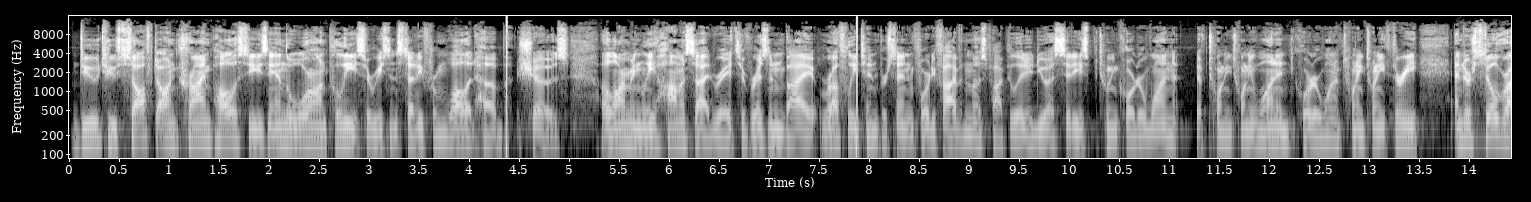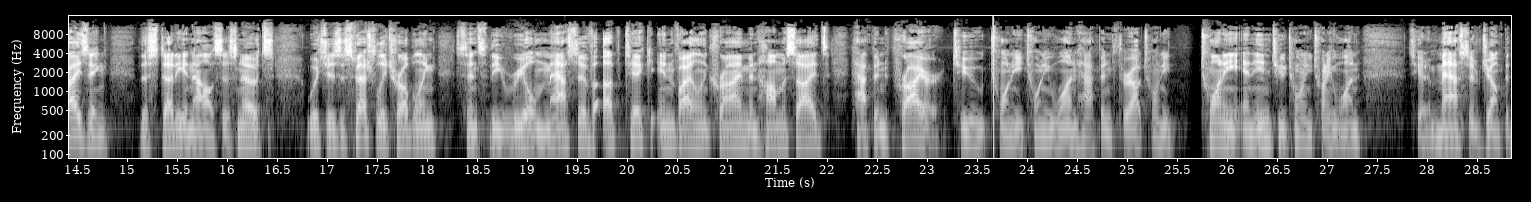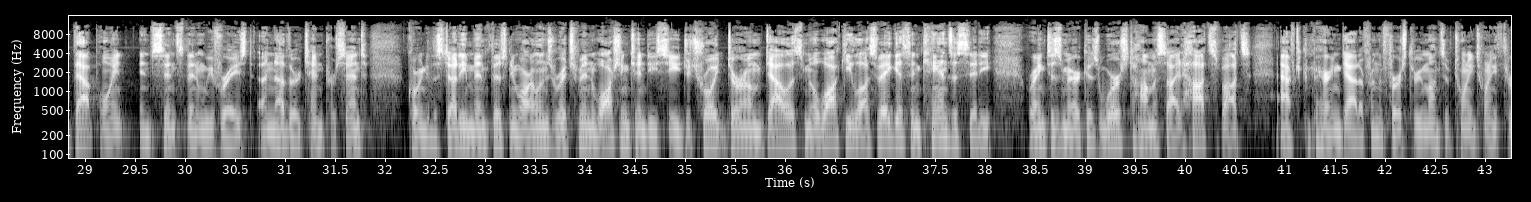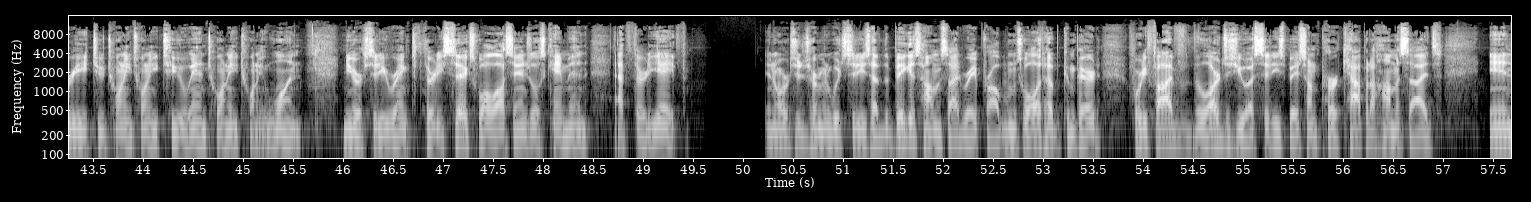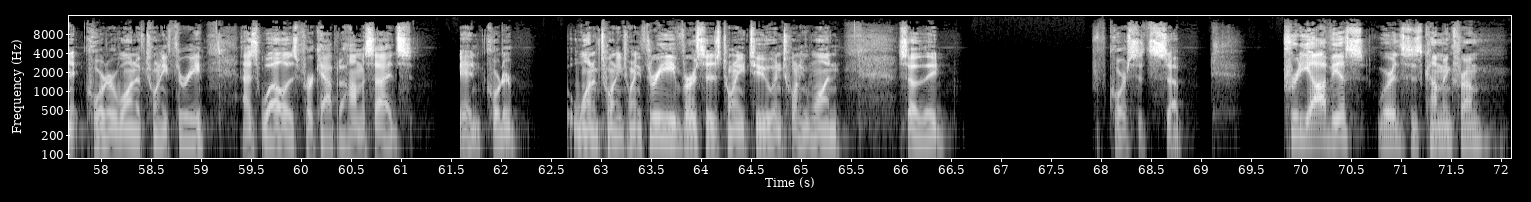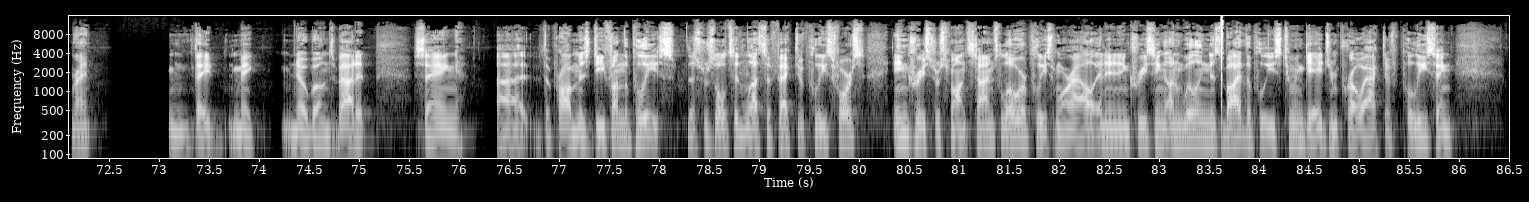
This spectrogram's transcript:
due to soft on crime policies and the war on police, a recent study from WalletHub shows. Alarmingly, homicide rates have risen by roughly 10% in 45 of the most populated U.S. cities between quarter one of 2021 and quarter one of 2023, and are still rising, the study analysis notes, which is especially troubling since the real massive uptick in violent crime and homicides happened prior to 2021, happened throughout 2020 and into 2021. So you had a massive jump at that point, and since then we've raised another 10%. According to the study, Memphis, New Orleans, Richmond, Washington, D.C., Detroit, Durham, Dallas, Milwaukee, Las Vegas, and Kansas City ranked as America's worst homicide hotspots after comparing data from the first three months of 2023 to 2022 and 2021. New York City ranked 36, while Los Angeles came in at 38th. In order to determine which cities have the biggest homicide rate problems, WalletHub compared 45 of the largest U.S. cities based on per capita homicides in quarter one of 23, as well as per capita homicides in quarter one of 2023 versus 22 and 21. So they, of course, it's uh, pretty obvious where this is coming from, right? They make no bones about it, saying uh, the problem is defund the police. This results in less effective police force, increased response times, lower police morale, and an increasing unwillingness by the police to engage in proactive policing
